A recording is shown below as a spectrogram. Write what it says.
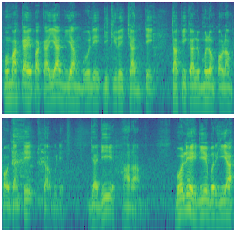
memakai pakaian yang boleh dikira cantik. Tapi kalau melampau-lampau cantik, tak boleh. Jadi haram. Boleh dia berhias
